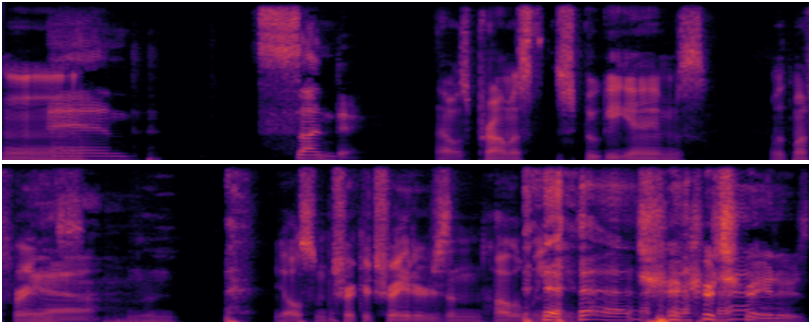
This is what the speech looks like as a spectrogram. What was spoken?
Mm. and Sunday. I was promised spooky games with my friends. Yeah. And then y'all some trick or treaters and Halloween. trick or treaters,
